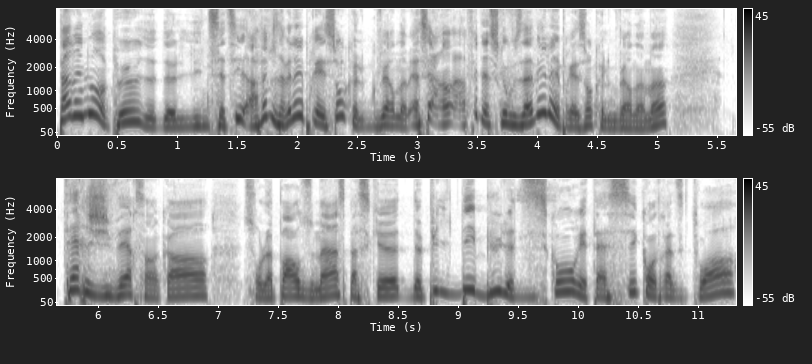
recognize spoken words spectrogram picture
parlez-nous un peu de, de l'initiative. En fait, vous avez l'impression que le gouvernement. en fait, est-ce que vous avez l'impression que le gouvernement tergiverse encore sur le port du masque parce que depuis le début, le discours est assez contradictoire.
